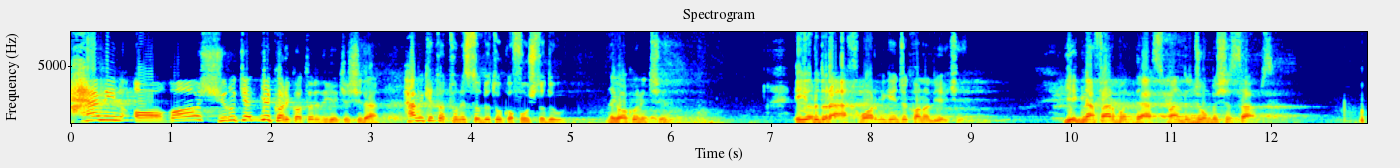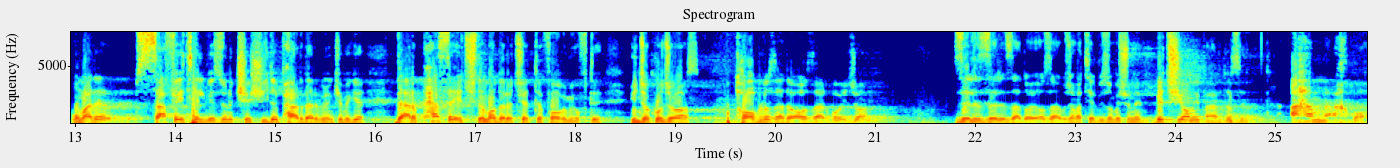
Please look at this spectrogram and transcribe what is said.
همین آقا شروع کرد یه کاریکاتور دیگه کشیدن. همین که تا تونسته به ترکا فوش داده بود. نگاه کنید چیه. این یارو داره اخبار میگه اینجا کانال یکه. یک نفر با دستبند جنبش سبز. اومده صفحه تلویزیون کشیده پرده رو که بگه در پس اجتماع داره چه اتفاقی میفته. اینجا کجاست؟ تابلو زده آذربایجان. زلزله زده های آذربایجان و تلویزیون بهشون به چیا می‌پردازه؟ اهم اخبار.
